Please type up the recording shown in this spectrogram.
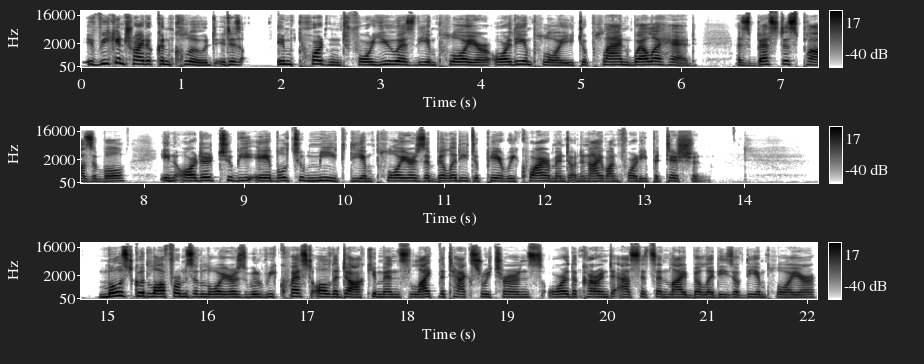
If we can try to conclude, it is important for you as the employer or the employee to plan well ahead as best as possible in order to be able to meet the employer's ability to pay requirement on an I 140 petition. Most good law firms and lawyers will request all the documents, like the tax returns or the current assets and liabilities of the employer,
